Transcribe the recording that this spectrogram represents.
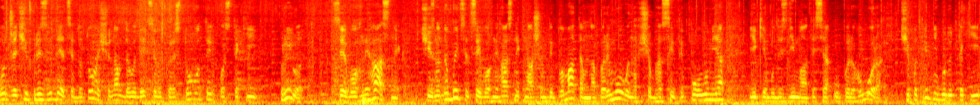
Отже, чи призведе це до того, що нам доведеться використовувати ось такий прилад? Це вогнегасник. Чи знадобиться цей вогнегасник нашим дипломатам на перемовинах, щоб гасити полум'я, яке буде здійматися у переговорах? Чи потрібні будуть такі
